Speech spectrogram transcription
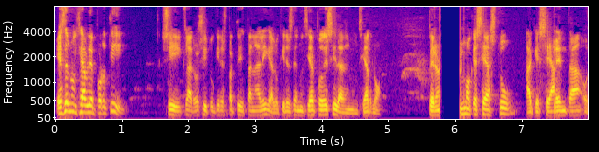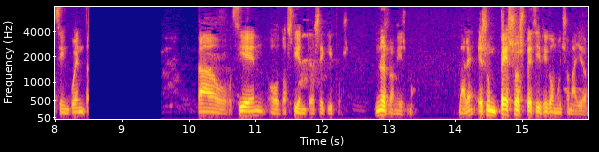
¿Es denunciable por ti? Sí, claro, si tú quieres participar en la liga, lo quieres denunciar, puedes ir a denunciarlo. Pero no es lo mismo que seas tú a que sea 30 o 50 o 100 o 200 equipos. No es lo mismo. ¿Vale? Es un peso específico mucho mayor.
